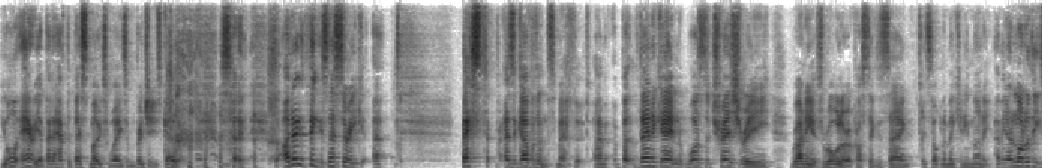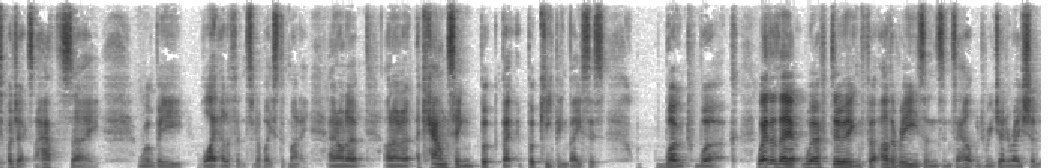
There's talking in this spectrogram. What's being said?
your area better have the best motorways and bridges going. so, so, I don't think it's necessary. Uh, best as a governance method. Um, but then again, was the Treasury running its ruler across things and saying it's not going to make any money? I mean, a lot of these projects, I have to say, will be white elephants and a waste of money, and on a on an accounting book bookkeeping basis, won't work. Whether they're worth doing for other reasons and to help with regeneration,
